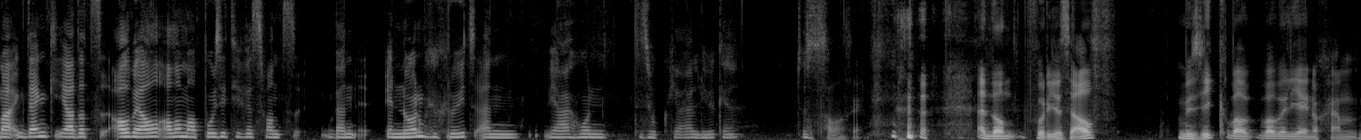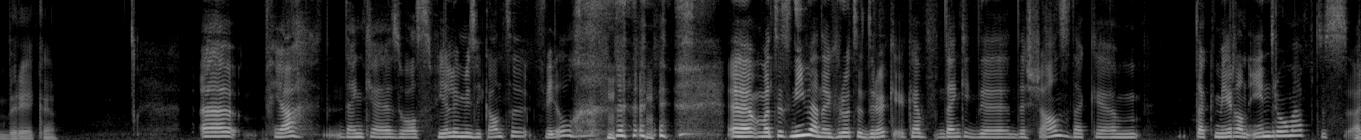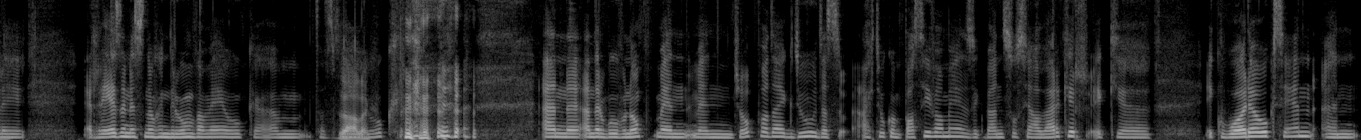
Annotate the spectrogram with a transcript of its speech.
Maar ik denk ja, dat het al bij al allemaal positief is. Want ik ben enorm gegroeid. En ja, gewoon... Het is ook ja, leuk, hè. Dat Dus zal wel zijn. en dan voor jezelf, muziek, wat, wat wil jij nog gaan bereiken? Eh, ja, ik denk eh, zoals vele muzikanten, veel. Eh, maar het is niet met een grote druk. Ik heb denk ik de, de chance dat ik, ehm, dat ik meer dan één droom heb. Dus Mhm. allee, reizen is nog een droom van mij ook. ehm, dat is Zalig. jullie ook. en, eh, en daarbovenop, mijn, mijn job, wat ik doe, dat is echt ook een passie van mij. Dus ik ben sociaal werker. Ik, eh, ik wou dat ook zijn. En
